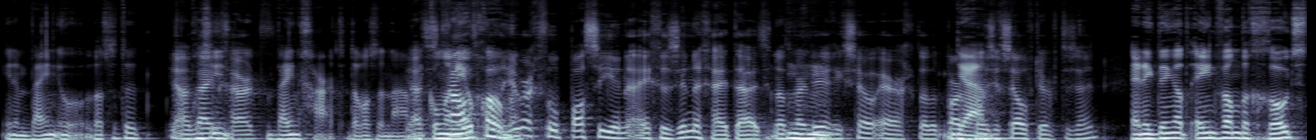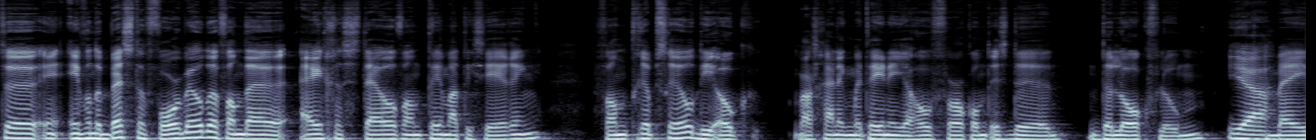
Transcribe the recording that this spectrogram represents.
in een wijn... Wat is het? ja wijngaard. Wijngaard, dat was de naam. Ja, ik kon er niet gewoon opkomen. heel erg veel passie en eigenzinnigheid uit. En dat Mhm. waardeer ik zo erg, dat het park Ja. gewoon zichzelf durft te zijn. En ik denk dat een van de grootste, een, een van de beste voorbeelden van de eigen stijl van thematisering van Tripstrail, die ook waarschijnlijk meteen in je hoofd voorkomt, is de, de logvloem Ja, bij,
